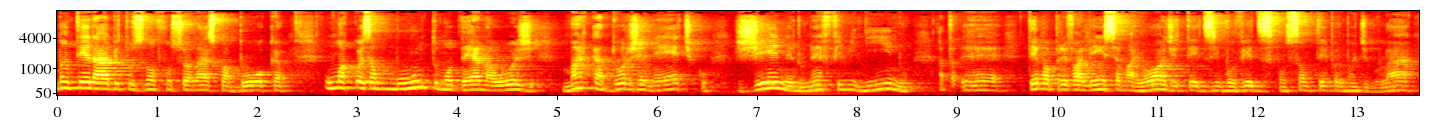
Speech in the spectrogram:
manter hábitos não funcionais com a boca. Uma coisa muito moderna hoje, marcador genético, gênero né, feminino, é, tem uma prevalência maior de ter desenvolver disfunção temporomandibular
